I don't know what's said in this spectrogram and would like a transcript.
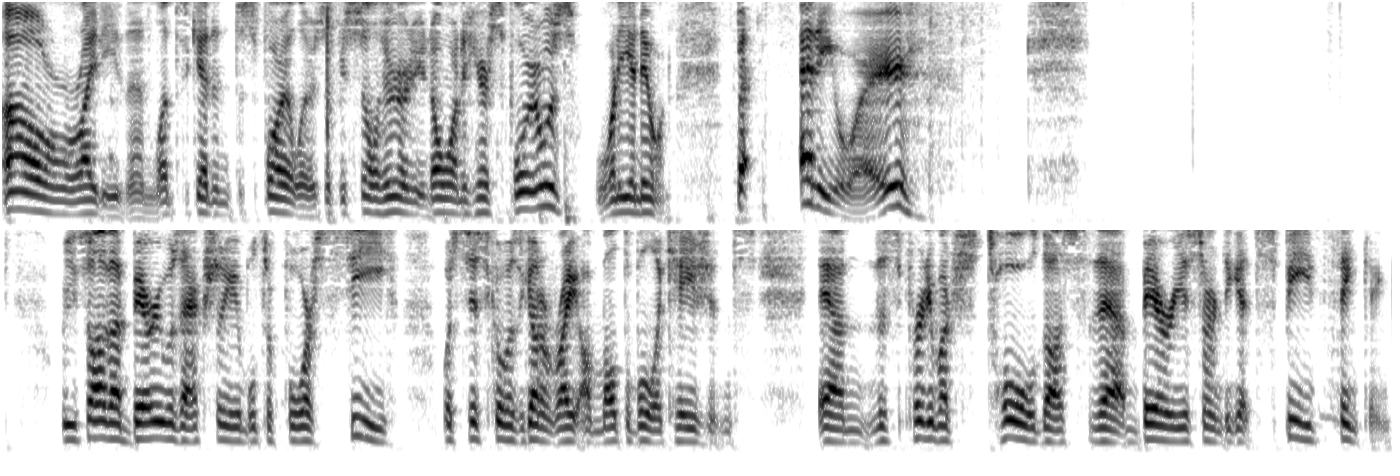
Alrighty then, let's get into spoilers. If you're still here and you don't want to hear spoilers, what are you doing? But anyway, we saw that Barry was actually able to foresee what Cisco was going to write on multiple occasions. And this pretty much told us that Barry is starting to get speed thinking.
